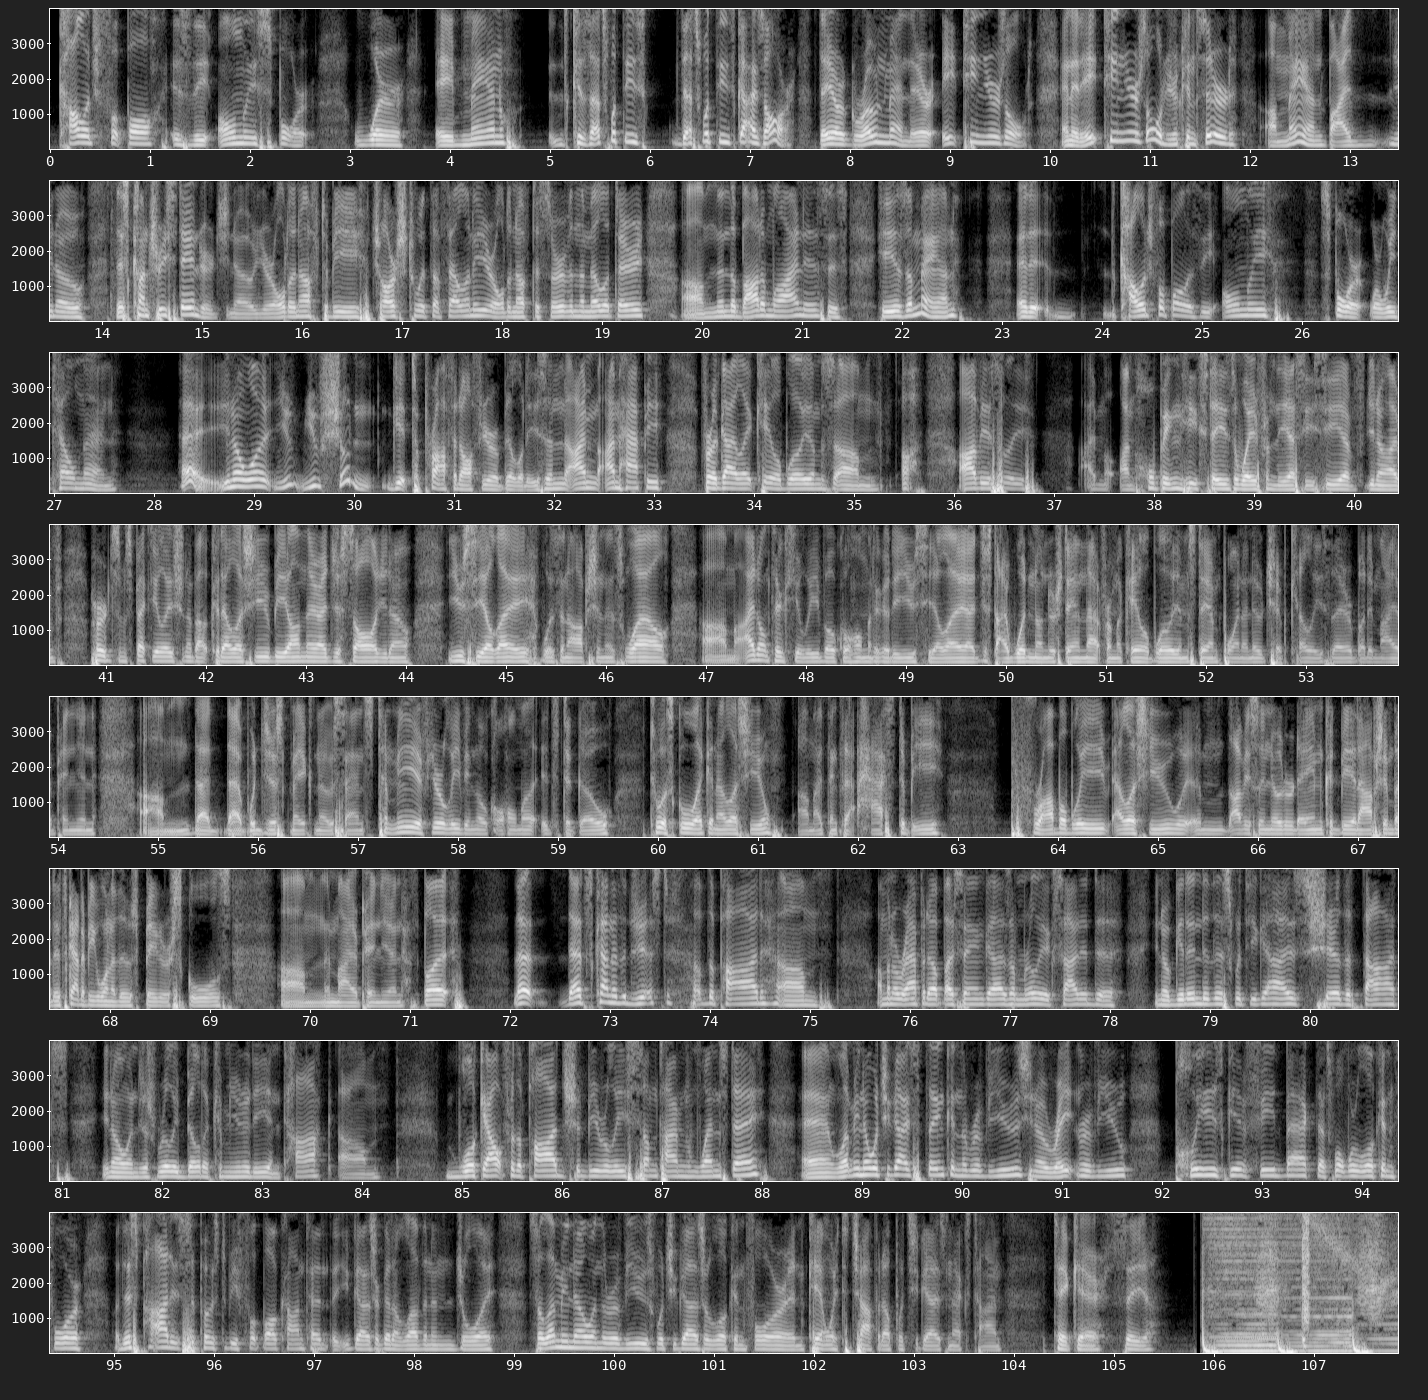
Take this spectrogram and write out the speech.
college football is the only sport where a man because that's what these that's what these guys are. They are grown men. They are 18 years old. And at 18 years old, you're considered a man by, you know, this country's standards. You know, you're old enough to be charged with a felony. You're old enough to serve in the military. Um, then the bottom line is, is he is a man. And it, college football is the only sport where we tell men hey, you know what? You you shouldn't get to profit off your abilities, and I'm I'm happy for a guy like Caleb Williams. Um, uh, obviously, I'm I'm hoping he stays away from the SEC. I've you know I've heard some speculation about could LSU be on there. I just saw you know UCLA was an option as well. Um, I don't think he'll leave Oklahoma to go to UCLA. I just I wouldn't understand that from a Caleb Williams standpoint. I know Chip Kelly's there, but in my opinion, um, that that would just make no sense to me. If you're leaving Oklahoma, it's to go to a school like an LSU. Um, I think that has to be probably LSU. Obviously, Notre Dame could be an option, but it's got to be one of those bigger schools, um, in my opinion. But that that's kind of the gist of the pod. Um, I'm gonna wrap it up by saying, guys, I'm really excited to you know get into this with you guys, share the thoughts, you know, and just really build a community and talk. Um, look out for the pod should be released sometime Wednesday and let me know what you guys think in the reviews you know rate and review please give feedback. That's what we're looking for. This pod is supposed to be football content that you guys are going to love and enjoy. So let me know in the reviews what you guys are looking for and can't wait to chop it up with you guys next time. Take care. See ya.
